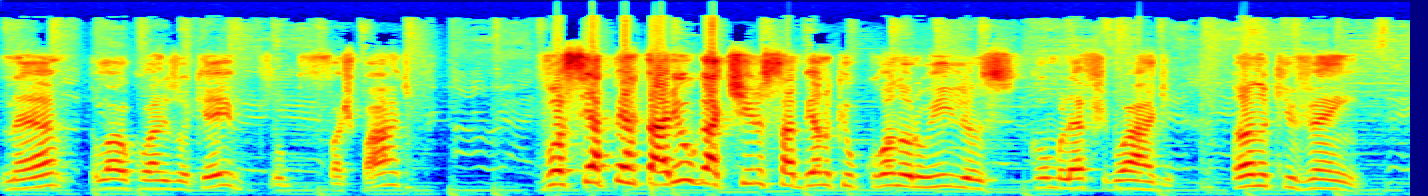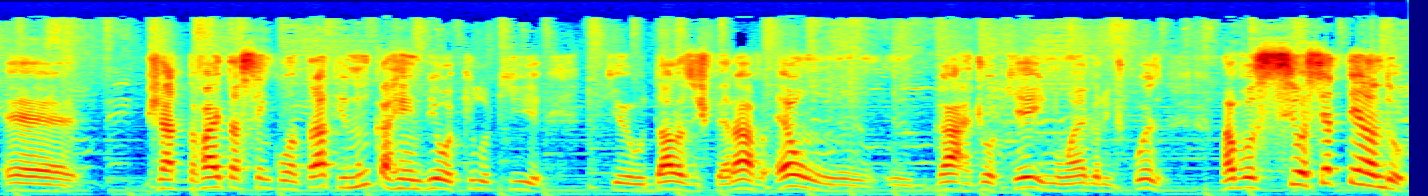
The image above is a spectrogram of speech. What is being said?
né? Lá o Collins ok, faz parte. Você apertaria o gatilho sabendo que o Conor Williams, como left guard, ano que vem é, já vai estar sem contrato e nunca rendeu aquilo que, que o Dallas esperava. É um, um guard ok, não é grande coisa. Mas você, se você tendo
